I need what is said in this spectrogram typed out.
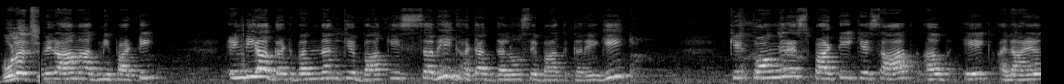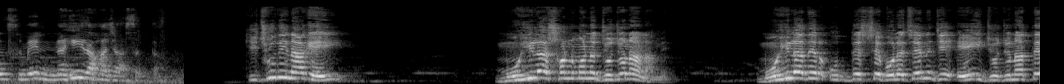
বলেছে फिर आम आदमी पार्टी इंडिया गठबंधन के बाकी सभी घटक दलों से बात करेगी कि कांग्रेस पार्टी के साथ अब एक अलायंस में नहीं रहा जा सकता কিছুদিন আগেই মহিলা সম্মান যোজনা নামে মহিলাদের উদ্দেশ্যে বলেছেন যে এই যোজনাতে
